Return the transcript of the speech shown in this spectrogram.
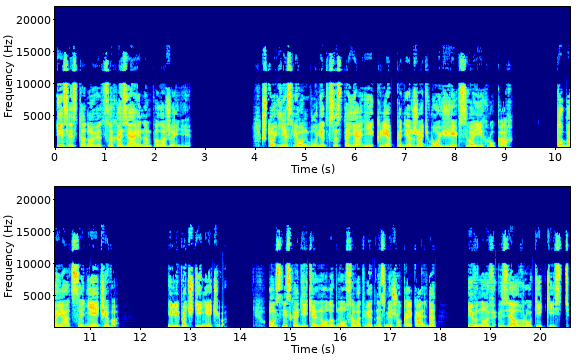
если становится хозяином положения, что если он будет в состоянии крепко держать вожжи в своих руках, то бояться нечего или почти нечего. Он снисходительно улыбнулся в ответ на смешок Алькальда и вновь взял в руки кисть.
